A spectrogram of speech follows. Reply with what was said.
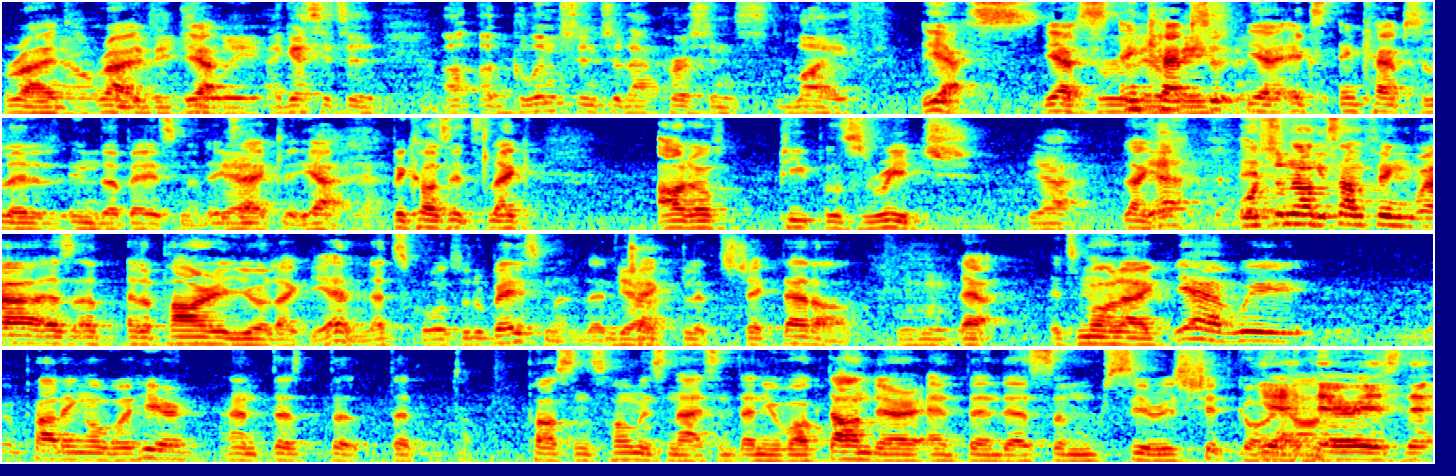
Right, You know, right, yeah. Individually. I guess it's a, a, a glimpse into that person's life. Yes. Yes. Encapsu- yeah. Ex- encapsulated in the basement. Exactly. Yeah. yeah, yeah. Because it's like out of people's reach. Yeah. Like yeah. It's not something where as a, at a party you're like, yeah, let's go to the basement. Let's Yeah. check. Let's check that out. Mhm. Yeah, it's more like yeah, we we're partying over here, and the the, the person's home is nice, and then you walk down there, and then there's some serious shit going Yeah, on. Yeah, there is that.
